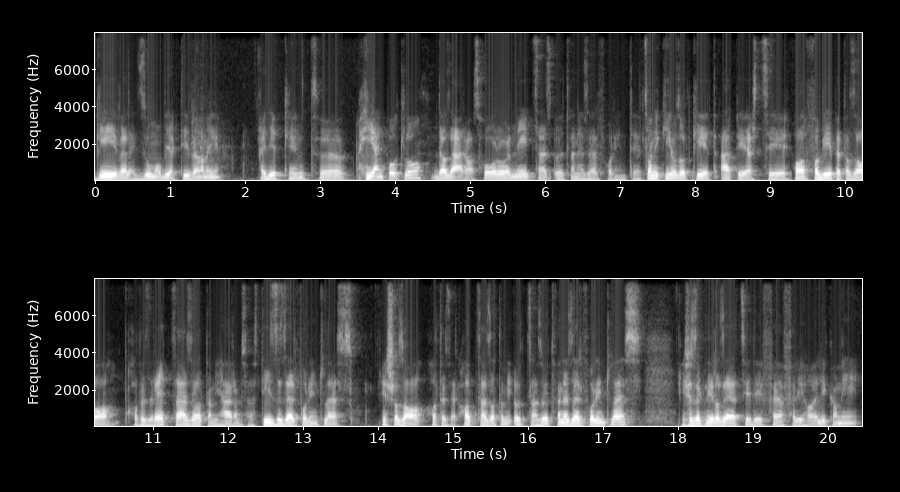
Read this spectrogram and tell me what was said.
G-vel, egy zoom objektívvel, ami egyébként uh, hiánypótló, de az ára az horror, 450 ezer forintért. Sony kihozott két APS-C alfa az A6100-at, ami 310 ezer forint lesz, és az A6600-at, ami 550 ezer forint lesz, és ezeknél az LCD felfelé hajlik, ami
